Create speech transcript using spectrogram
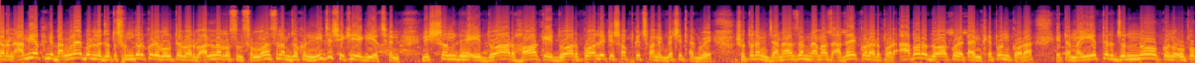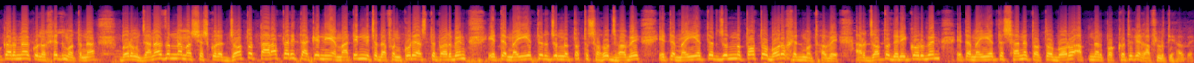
কারণ আমি আপনি বাংলায় বললে যত সুন্দর করে বলতে পারব আল্লাহ রসুল সাল্লাম যখন নিজে শিখিয়ে গিয়েছেন, নিঃসন্দেহে এই দোয়ার হক, এই দোয়ার কোয়ালিটি সবকিছু অনেক বেশি থাকবে। সুতরাং জানাজার নামাজ আদায় করার পর আবারও দোয়া করে টাইম ক্ষেপণ করা, এটা মাইয়েতের জন্য কোনো উপকার না, কোনো খেদমত না। বরং জানাজার নামাজ শেষ করে যত তাড়াতাড়ি তাকে নিয়ে মাটির নিচে দাফন করে আসতে পারবেন, এতে মাইয়েতের জন্য তত সহজ হবে, এতে মাইয়েতের জন্য তত বড় খেদমত হবে। আর যত দেরি করবেন, এটা মাইয়েতের সামনে তত বড় আপনার পক্ষ থেকে গাফলতি হবে।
